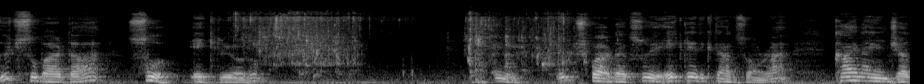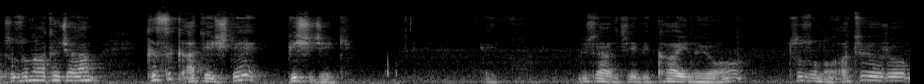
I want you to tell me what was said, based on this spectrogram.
3 su bardağı su ekliyorum. Evet, 3 bardak suyu ekledikten sonra kaynayınca tuzunu atacağım. Kısık ateşte pişecek. Evet, güzelce bir kaynıyor. Tuzunu atıyorum.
